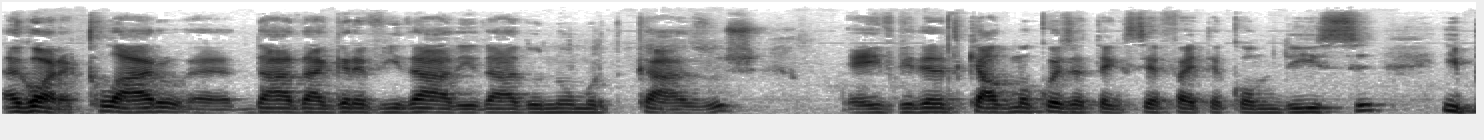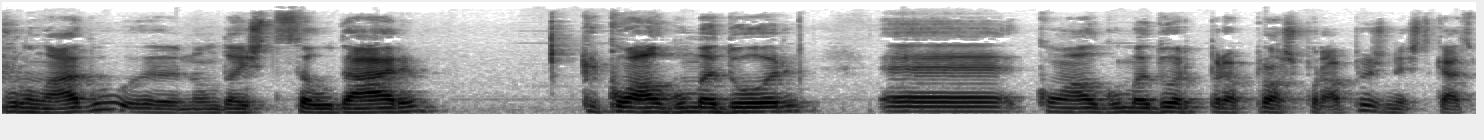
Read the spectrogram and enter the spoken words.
Agora, claro, eh, dada a gravidade e dado o número de casos, é evidente que alguma coisa tem que ser feita, como disse, e por um lado, eh, não deixo de saudar que com alguma dor Uh, com alguma dor para, para, os próprios, neste caso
